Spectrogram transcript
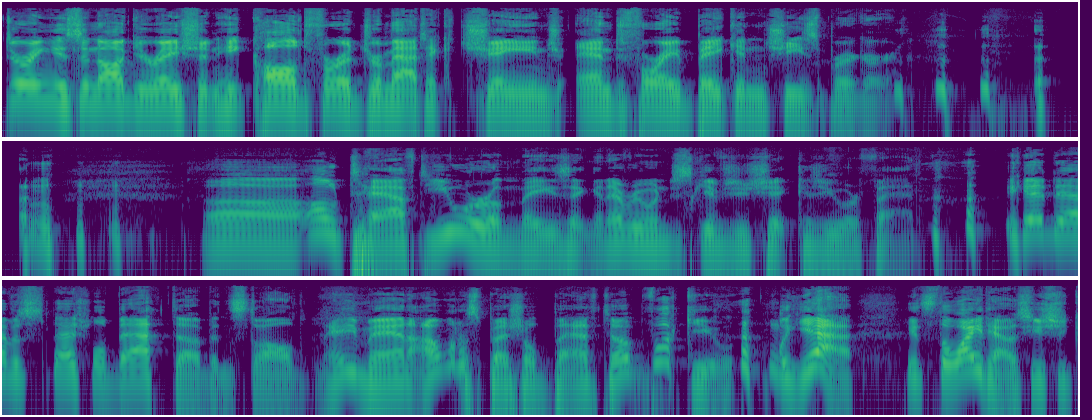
during his inauguration, he called for a dramatic change and for a bacon cheeseburger. Uh, oh, Taft, you were amazing, and everyone just gives you shit because you were fat. he had to have a special bathtub installed. hey, man, I want a special bathtub. Fuck you. Well, yeah, it's the White House. You should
